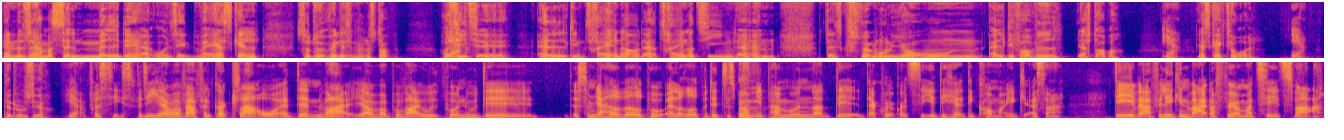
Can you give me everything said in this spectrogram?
jeg er nødt til at have mig selv med i det her, uanset hvad jeg skal, så du vælger simpelthen at stoppe. Og ja. sige til alle dine trænere, der er trænerteam, der er en Dansk Svømmeunion, alle de får at vide, jeg stopper. Ja. Jeg skal ikke til OL. Ja. Det er det, du siger? Ja, præcis. Fordi jeg var i hvert fald godt klar over, at den vej, jeg var på vej ud på nu, det, som jeg havde været på allerede på det tidspunkt ja. i et par måneder, det, der kunne jeg godt se, at det her, det kommer ikke. Altså, det er i hvert fald ikke en vej, der fører mig til et svar.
